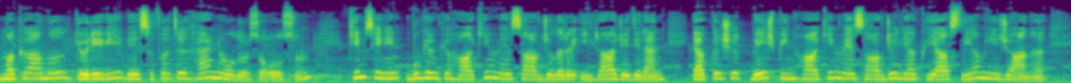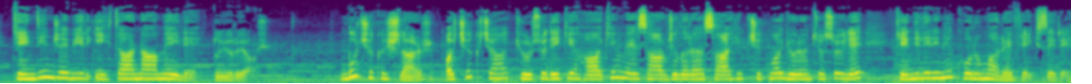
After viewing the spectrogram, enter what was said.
makamı, görevi ve sıfatı her ne olursa olsun kimsenin bugünkü hakim ve savcıları ihraç edilen yaklaşık 5000 hakim ve savcıyla kıyaslayamayacağını kendince bir ihtarnameyle duyuruyor. Bu çıkışlar açıkça kürsüdeki hakim ve savcılara sahip çıkma görüntüsüyle kendilerini koruma refleksleri.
